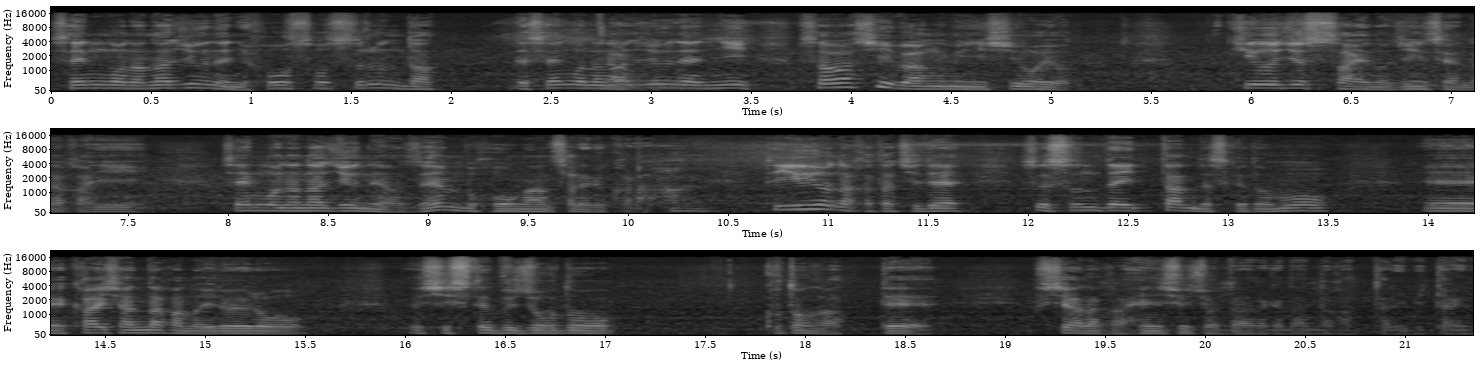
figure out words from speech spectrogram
戦後70年に放送するんだで戦後70年にふさわしい番組にしようよ。90歳の人生の中に戦後70年は全部包含されるから、っていうような形で進んでいったんですけども、えー会社の中のいろいろシステム上のことがあって節原が編集長にならなきゃなんなかったりみたいな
